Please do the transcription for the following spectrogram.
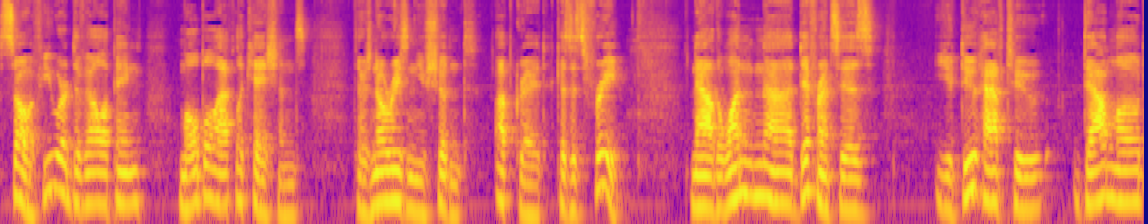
So, if you are developing mobile applications, there's no reason you shouldn't upgrade because it's free. Now, the one uh, difference is you do have to download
